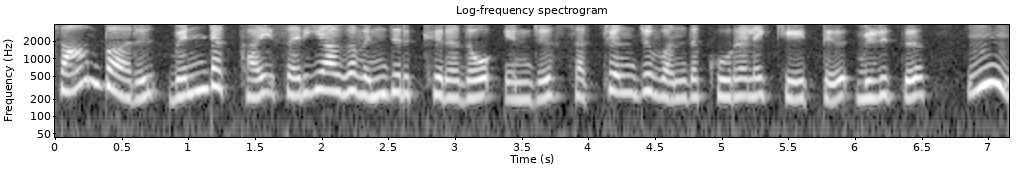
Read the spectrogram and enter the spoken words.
சாம்பாரில் வெண்டைக்காய் சரியாக வெந்திருக்கிறதோ என்று சற்றென்று வந்த குரலை கேட்டு விழுத்து ம்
